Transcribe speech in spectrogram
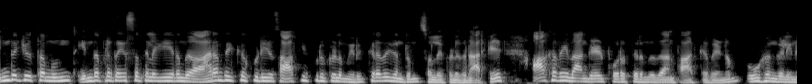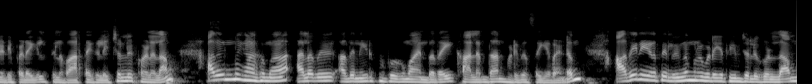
இந்த யுத்தமும் இந்த பிரதேசத்திலேயே இருந்து ஆரம்பிக்கக்கூடிய சாத்தியக்கூறுகளும் இருக்கிறது என்றும் சொல்லிக்கொள்கிறார்கள் ஆகவே நாங்கள் பொறுத்திருந்துதான் பார்க்க வேண்டும். ஊகங்களின் அடிப்படையில் சில வார்த்தைகளை சொல்லிக்கொள்ளலாம் அது உண்மையாகுமா அல்லது அது நீர்த்து போகுமா என்பதை காலம்தான் முடிவு செய்ய வேண்டும். அதே நேரத்தில் இன்னும் விடயத்தையும் சொல்லிக்கொள்ளலாம்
